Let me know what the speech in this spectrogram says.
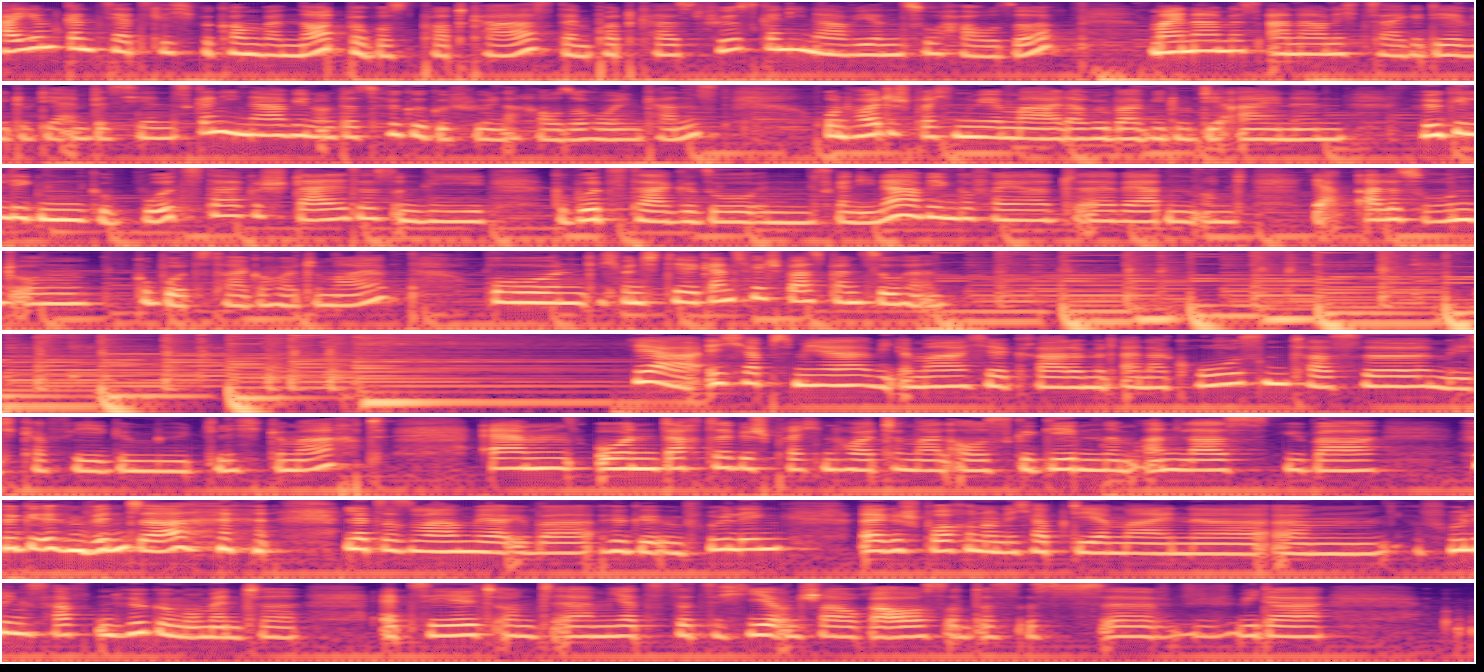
Hi und ganz herzlich willkommen beim Nordbewusst Podcast, dem Podcast für Skandinavien zu Hause. Mein Name ist Anna und ich zeige dir, wie du dir ein bisschen Skandinavien und das Hügelgefühl nach Hause holen kannst. Und heute sprechen wir mal darüber, wie du dir einen hügeligen Geburtstag gestaltest und wie Geburtstage so in Skandinavien gefeiert äh, werden und ja, alles rund um Geburtstage heute mal. Und ich wünsche dir ganz viel Spaß beim Zuhören. Ja, ich habe es mir wie immer hier gerade mit einer großen Tasse Milchkaffee gemütlich gemacht ähm, und dachte, wir sprechen heute mal aus gegebenem Anlass über Hüge im Winter. Letztes Mal haben wir über Hüge im Frühling äh, gesprochen und ich habe dir meine ähm, frühlingshaften Hüge-Momente erzählt und ähm, jetzt sitze ich hier und schaue raus und es ist äh, wieder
